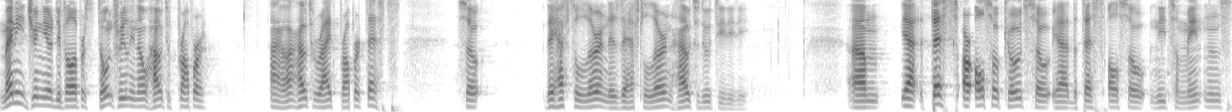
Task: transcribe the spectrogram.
Many junior developers don't really know how to proper uh, how to write proper tests. So they have to learn this. They have to learn how to do TDD. Um, yeah, tests are also code, so yeah, the tests also need some maintenance.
